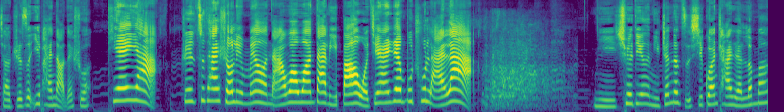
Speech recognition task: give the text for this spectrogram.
小侄子一拍脑袋说：“天呀，这次他手里没有拿旺旺大礼包，我竟然认不出来啦！” 你确定你真的仔细观察人了吗？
